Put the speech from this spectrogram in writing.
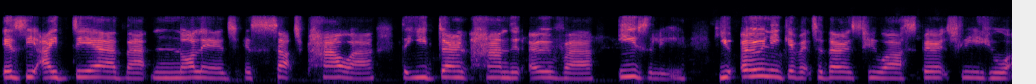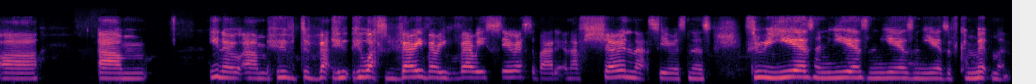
is the idea that knowledge is such power that you don't hand it over easily. You only give it to those who are spiritually, who are um, you know, um, who've who, who are very, very, very serious about it, and have shown that seriousness through years and years and years and years of commitment.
